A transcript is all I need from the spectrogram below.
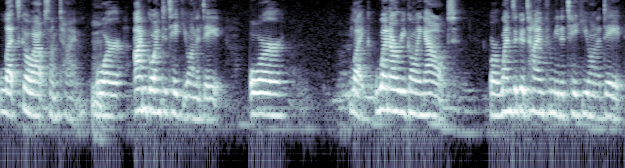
Let's go out sometime." Mm. Or "I'm going to take you on a date." Or like, "When are we going out?" Or "When's a good time for me to take you on a date?"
